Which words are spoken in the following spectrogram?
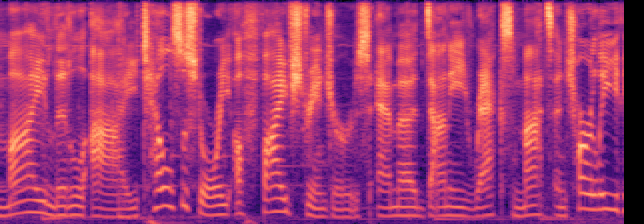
My Little Eye tells the story of five strangers Emma, Danny, Rex, Matt, and Charlie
